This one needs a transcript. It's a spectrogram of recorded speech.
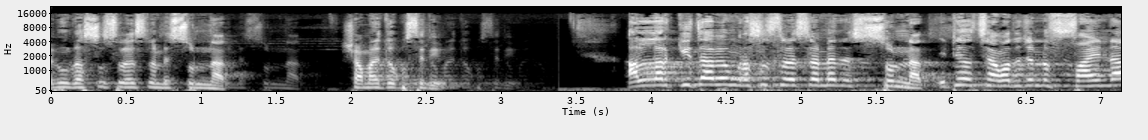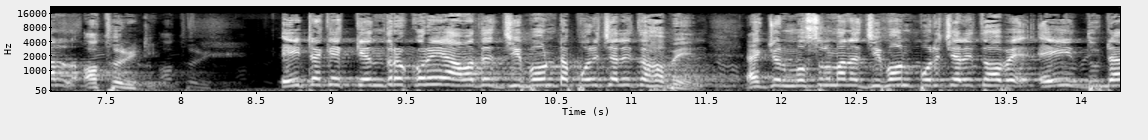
এবং রাসুসাল্লাহ ইসলামের সুন্নাত। সম্মানিত উপস্থিতি। আল্লাহর কিতাব এবং রাসুসাল্লাহ ইসলামের সুন্নাত, এটা হচ্ছে আমাদের জন্য ফাইনাল অথরিটি। এইটাকে কেন্দ্র করে আমাদের জীবনটা পরিচালিত হবে। একজন মুসলমানের জীবন পরিচালিত হবে এই দুটা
